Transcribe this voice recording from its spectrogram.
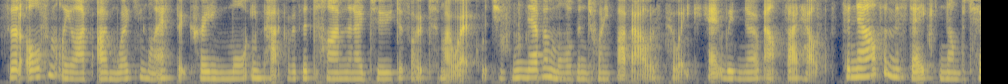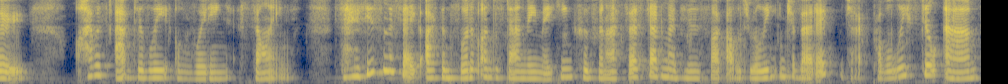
so that ultimately, like I'm working less, but creating more impact with the time that I do devote to my work, which is never more than 25 hours per week. Okay. With no outside help. So now for mistake number two. I was actively avoiding selling. So this mistake I can sort of understand me making because when I first started my business, like I was really introverted, which I probably still am.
